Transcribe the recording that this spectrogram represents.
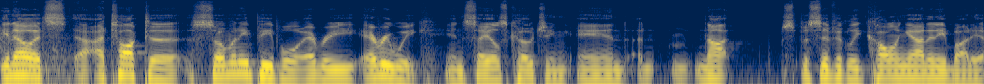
You know, it's I talk to so many people every every week in sales coaching, and uh, not specifically calling out anybody.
